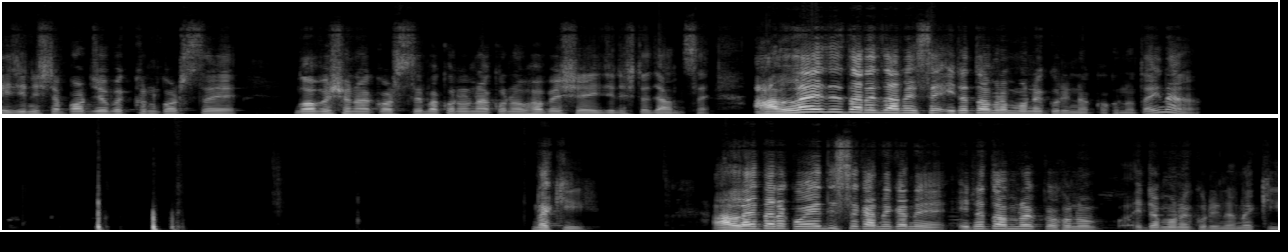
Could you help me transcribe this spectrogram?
এই জিনিসটা পর্যবেক্ষণ করছে, গবেষণা করছে বা কোন না কোনভাবে সে এই জিনিসটা জানছে। আল্লাহ যে তারা জানাইছে এটা তো আমরা মনে করি না কখনো, তাই না? নাকি? আল্লাহ তারা কইয়া দিছে কানে, কানে এটা তো আমরা কখনো এটা মনে করি না নাকি?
